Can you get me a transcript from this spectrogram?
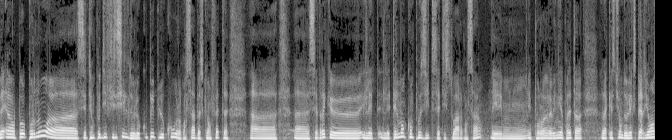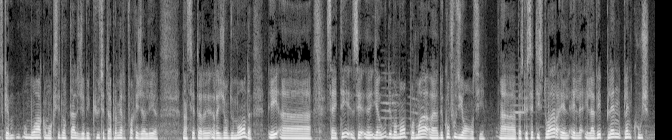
Mais euh, pour, pour, nous euh, c'était un peu difficile de le couper plus court comme ça parce qu'en fait euh, euh c'est vrai que il est, il est tellement composite cette histoire comme ça. Et, mm, et pour revenir peut-être à, la question de l'expérience que moi comme occidental j'ai vécu c'était la première fois que j'allais dans cette région du monde. Et ça a été il y a eu des moments pour moi de confusion aussi. euh, parce que cette histoire, elle, elle, elle avait plein, plein de couches euh, euh,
